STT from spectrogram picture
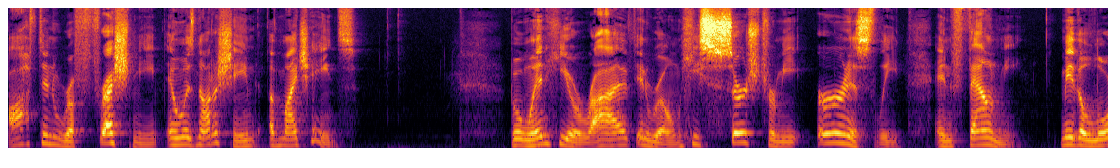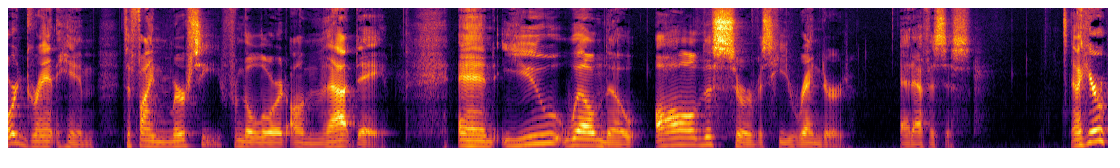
often refreshed me and was not ashamed of my chains. But when he arrived in Rome, he searched for me earnestly and found me. May the Lord grant him to find mercy from the Lord on that day. And you well know all the service he rendered at Ephesus. Now, here,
